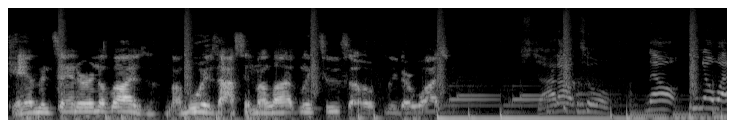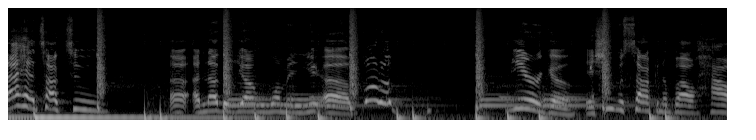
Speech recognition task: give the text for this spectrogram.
Cam and Tanner and Elijah, my boys. I sent my live link to, so hopefully they're watching. Shout out to them. Now, you know what? I had talked to uh, another young woman uh, about a year ago, and she was talking about how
